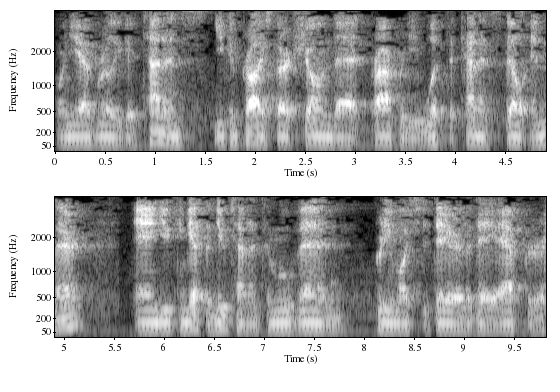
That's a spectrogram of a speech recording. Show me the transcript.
when you have really good tenants, you can probably start showing that property with the tenant still in there, and you can get the new tenant to move in pretty much the day or the day after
